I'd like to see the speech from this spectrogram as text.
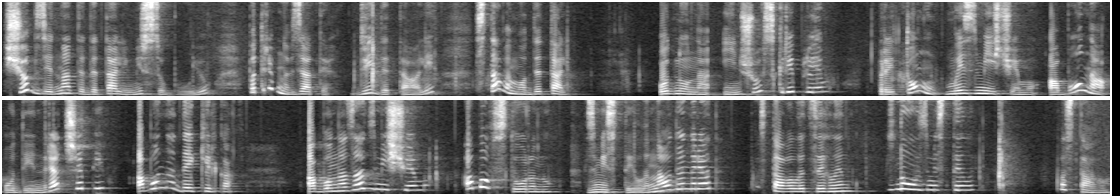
Щоб з'єднати деталі між собою, потрібно взяти дві деталі, ставимо деталь одну на іншу, скріплюємо. При тому ми зміщуємо або на один ряд шипів, або на декілька. Або назад зміщуємо, або в сторону. Змістили на один ряд, поставили цеглинку, знову змістили, поставили.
